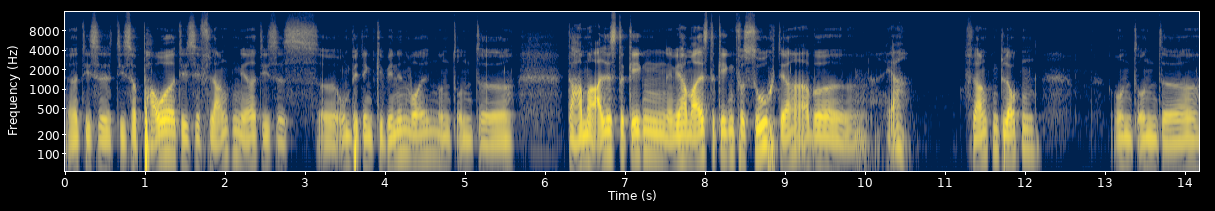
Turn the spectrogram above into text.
Ja, diese, dieser Power, diese Flanken, ja, dieses äh, unbedingt gewinnen wollen. Und, und äh, da haben wir alles dagegen, wir haben alles dagegen versucht, ja, aber ja, Flanken blocken und, und äh,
